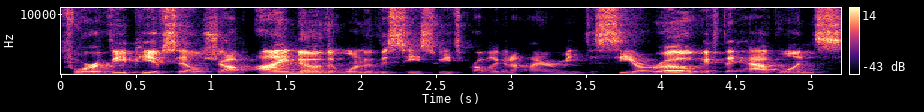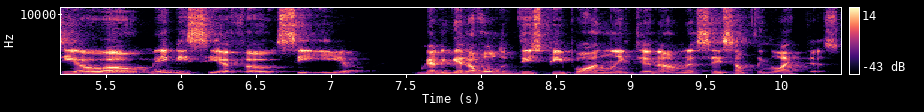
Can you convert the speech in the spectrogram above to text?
for a VP of sales job, I know that one of the C suites probably going to hire me, the CRO, if they have one, COO, maybe CFO, CEO. I'm going to get a hold of these people on LinkedIn. I'm going to say something like this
